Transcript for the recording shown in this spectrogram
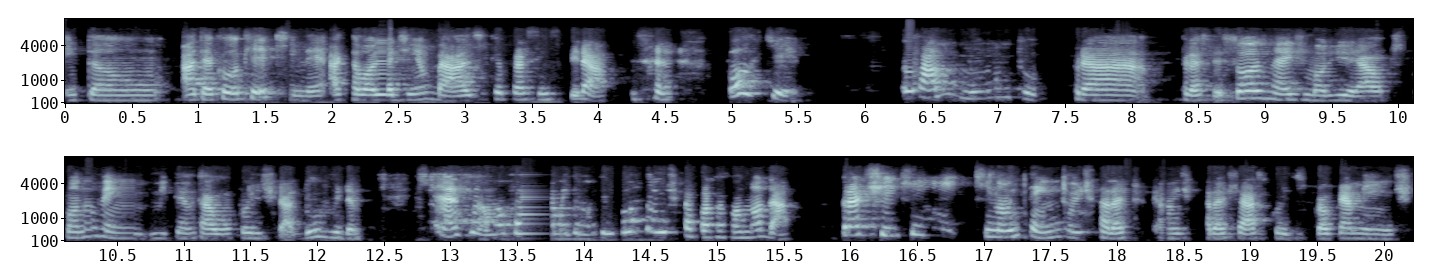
Então, até coloquei aqui, né? Aquela olhadinha básica para se inspirar. Por quê? Eu falo muito para as pessoas, né, de modo geral, que quando vem me perguntar alguma coisa, tirar dúvida, que essa é uma ferramenta muito importante que a plataforma dá. Para ti que, que não entende onde cadastrar, onde cadastrar as coisas propriamente,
